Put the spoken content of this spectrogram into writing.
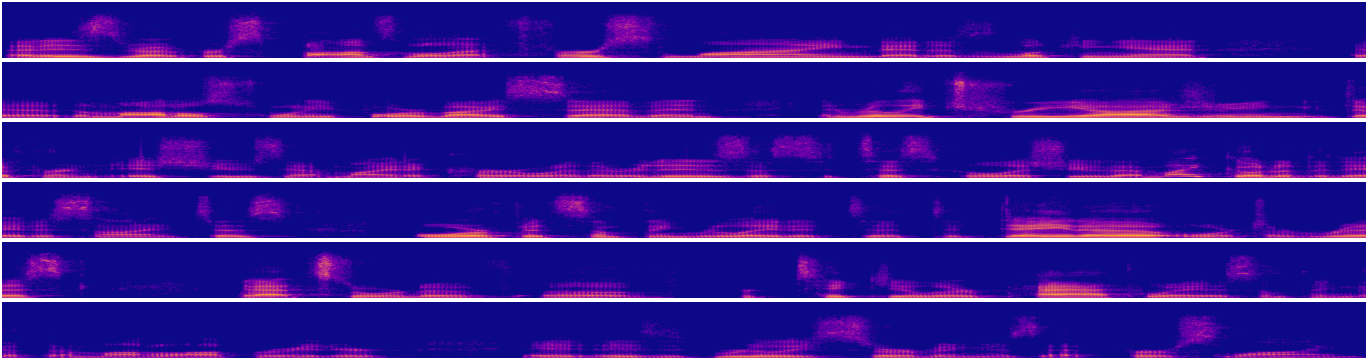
that is responsible, that first line that is looking at the, the models 24 by 7 and really triaging different issues that might occur, whether it is a statistical issue that might go to the data scientist, or if it's something related to, to data or to risk, that sort of, of particular pathway is something that the model operator is really serving as that first line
